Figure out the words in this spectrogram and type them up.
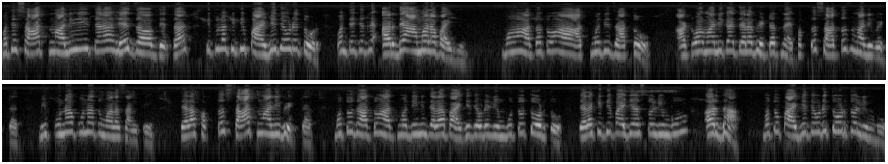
मग ते सात माली त्याला हेच जबाब देतात की तुला किती पाहिजे तेवढे तोड पण त्याच्यातले अर्धे आम्हाला पाहिजे. मग आता तो आतमध्ये जातो. आठवा माली काय त्याला भेटत नाही. फक्त सातच माली भेटतात. मी पुन्हा पुन्हा तुम्हाला सांगते. त्याला फक्त सात माली भेटतात. मग तो जातो आतमध्ये आणि त्याला पाहिजे तेवढे लिंबू तो तोडतो. त्याला किती पाहिजे असतो लिंबू? अर्धा. मग तो पाहिजे तेवढे तोडतो लिंबू.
